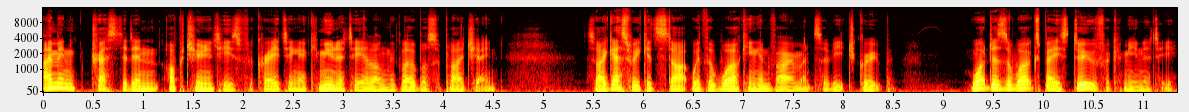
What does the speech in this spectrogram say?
I'm interested in opportunities for creating a community along the global supply chain. So I guess we could start with the working environments of each group. What does the workspace do for community?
